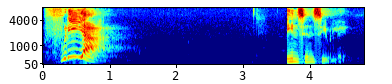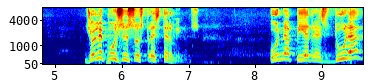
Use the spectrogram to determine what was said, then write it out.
Fría insensible. Yo le puse esos tres términos. Una piedra es dura,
